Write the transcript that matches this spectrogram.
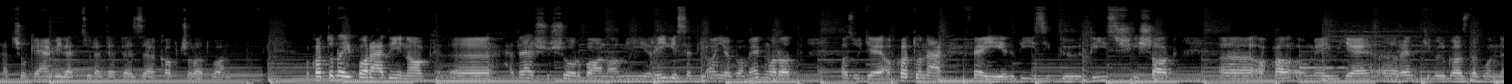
hát sok elmélet született ezzel kapcsolatban. A katonai parádénak hát elsősorban, ami régészeti anyaga megmaradt, az ugye a katonák fejét díszítő díszsisak, amely ugye rendkívül gazdagon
